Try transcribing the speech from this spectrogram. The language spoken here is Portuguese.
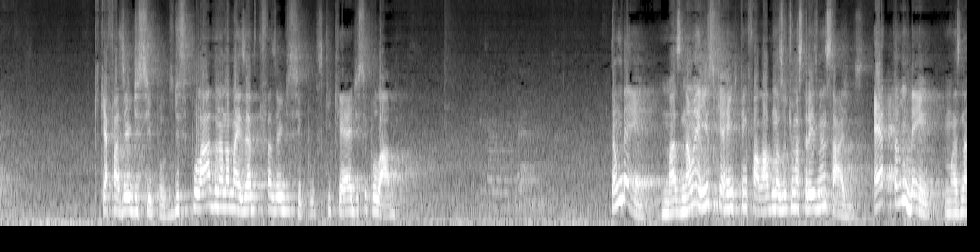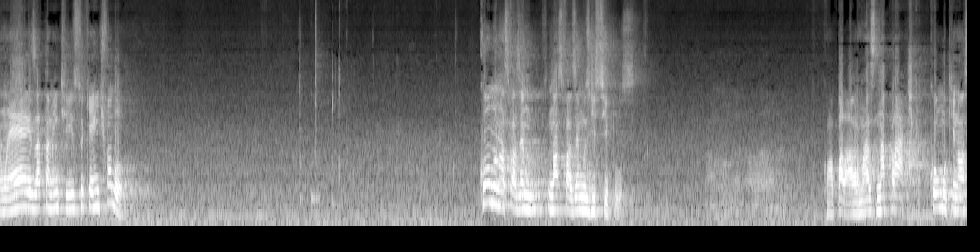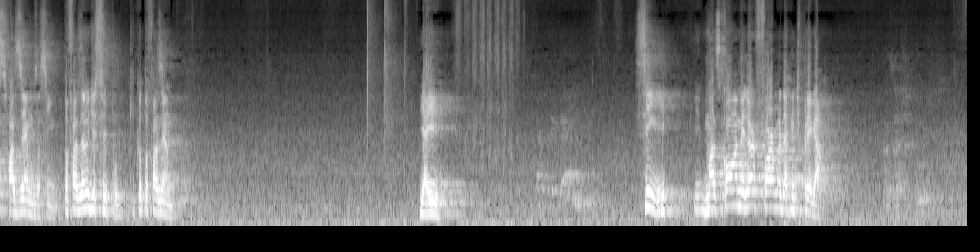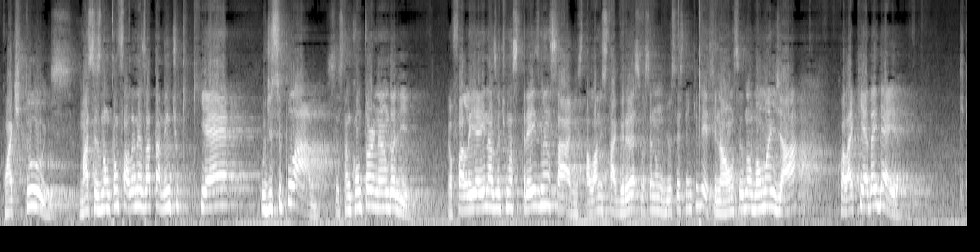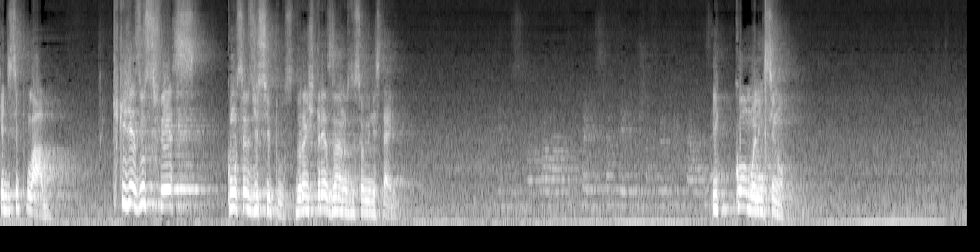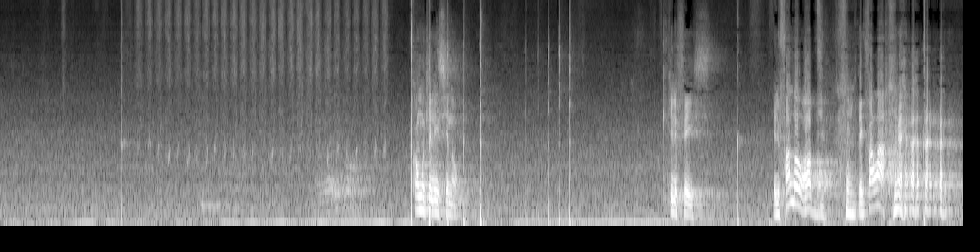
O que é fazer discípulos? Discipulado nada mais é do que fazer discípulos. O que é discipulado? Também, mas não é isso que a gente tem falado nas últimas três mensagens. É também, mas não é exatamente isso que a gente falou. Como nós fazemos, nós fazemos discípulos? Com a palavra, mas na prática, como que nós fazemos assim? Estou fazendo discípulo, o que, que eu estou fazendo? E aí? Sim, mas qual a melhor forma da gente pregar? Com atitudes. Mas vocês não estão falando exatamente o que, que é o discipulado. Vocês estão contornando ali. Eu falei aí nas últimas três mensagens. Está lá no Instagram. Se você não viu, vocês têm que ver. Senão vocês não vão manjar qual é que é da ideia. O que, que é discipulado? O que, que Jesus fez com os seus discípulos durante três anos do seu ministério? E como ele ensinou. Como que ele ensinou? O que, que ele fez? Ele falou, óbvio, tem que falar.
